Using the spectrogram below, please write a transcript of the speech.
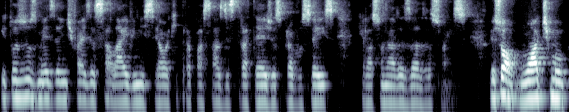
e todos os meses a gente faz essa live inicial aqui para passar as estratégias para vocês relacionadas às ações. Pessoal, um ótimo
